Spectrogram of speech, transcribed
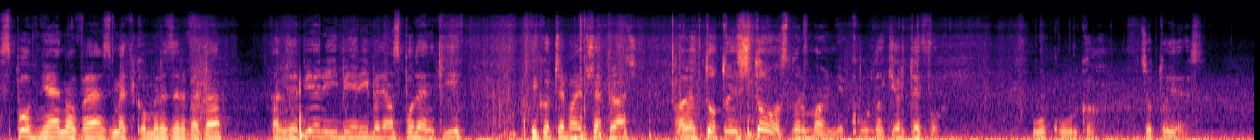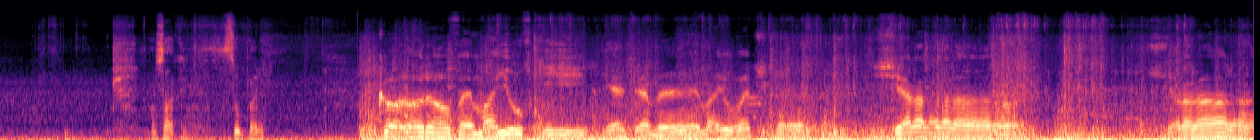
spodnie nowe z metką rezerweta. Także bieli i bieli, będą spodenki. Tylko trzeba je przeprać. Ale to to jest sztos normalnie. Kurde, jaki artefakt. O kurko. Co to jest? Masakra. Super. Kolorowe majówki. Jedziemy majóweczkę. Sialalalala. Sialalalala.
